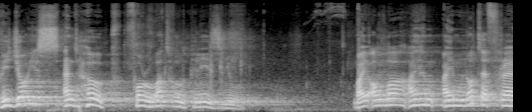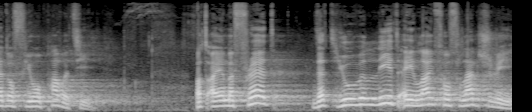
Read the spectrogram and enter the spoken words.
Rejoice and hope for what will please you. By Allah, I am, I am not afraid of your poverty, but I am afraid that you will lead a life of luxury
